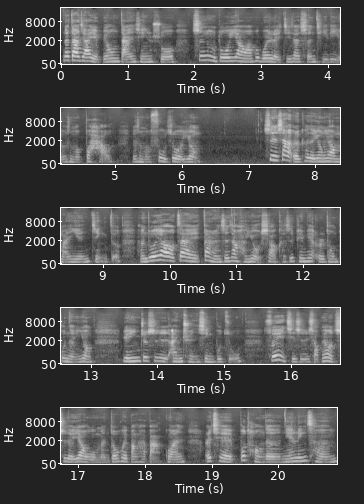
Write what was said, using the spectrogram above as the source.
那大家也不用担心说吃那么多药啊，会不会累积在身体里有什么不好，有什么副作用？事实上，儿科的用药蛮严谨的，很多药在大人身上很有效，可是偏偏儿童不能用，原因就是安全性不足。所以其实小朋友吃的药，我们都会帮他把关，而且不同的年龄层。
